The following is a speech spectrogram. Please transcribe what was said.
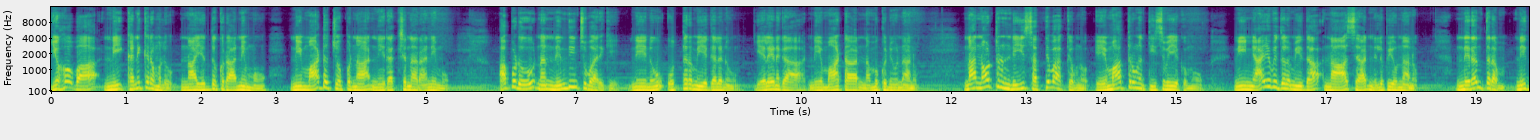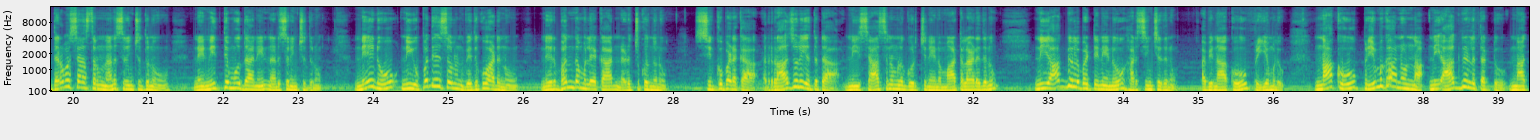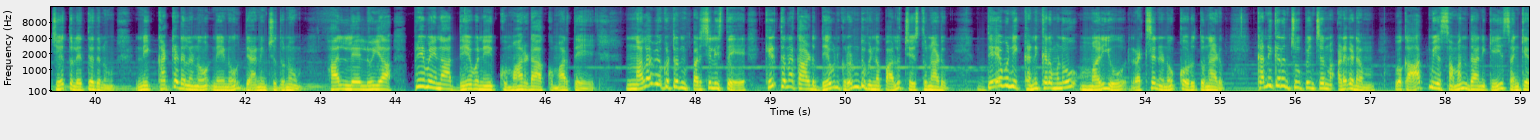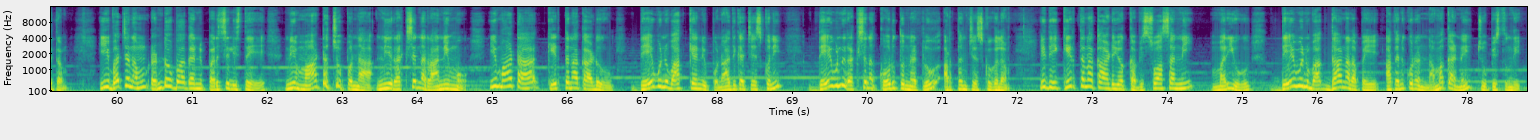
యహోవా నీ కనికరములు నా ఎద్దుకు రానిమ్ము నీ మాట చొప్పున నీ రక్షణ రానిమ్ము. అప్పుడు నన్ను నిందించు వారికి నేను ఉత్తరం ఇయ్యగలను ఏలైనగా నీ మాట నమ్ముకుని ఉన్నాను. నా నోటి నుండి సత్యవాక్యమును ఏమాత్రమును తీసివేయకము నీ న్యాయ విధుల మీద నా ఆశ నిలిపి ఉన్నాను. నిరంతరం నీ ధర్మశాస్త్రం అనుసరించుదును నీ నిత్యము దానిని అనుసరించుదును. నేను నీ ఉపదేశాలను వెతుకువాడను నిర్బంధము లేక నడుచుకుందును. సిగ్గుపడక రాజుల ఎదుట నీ శాసనముల గురించి నేను మాట్లాడేదను నీ ఆజ్ఞలు బట్టి నేను హర్షించెదను. అవి నాకు ప్రియములు. నాకు ప్రియముగానున్న నీ ఆజ్ఞల తట్టు నా చేతులెత్తెదను నీ కట్టడలను నేను ధ్యానించుదును. హల్లే ప్రియమైన దేవుని కుమారుడా కుమార్తె! నలభై ఒకటిని పరిశీలిస్తే కీర్తనకాడు దేవునికి రెండు విన్నపాలు చేస్తున్నాడు. దేవుని కనికరమును మరియు రక్షణను కోరుతున్నాడు. కనికరం చూపించను అడగడం ఒక ఆత్మీయ సంబంధానికి సంకేతం. ఈ వచనం రెండో భాగాన్ని పరిశీలిస్తే నీ మాట చొప్పున నీ రక్షణ రానిమ్ము. ఈ మాట కీర్తనకాడు దేవుని వాక్యాన్ని పునాదిగా చేసుకుని దేవుని రక్షణ కోరుతున్నట్లు అర్థం చేసుకోగలం. ఇది కీర్తనకాడు యొక్క విశ్వాసాన్ని మరియు దేవుని వాగ్దానాలపై అతనికున్న నమ్మకాన్ని చూపిస్తుంది.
